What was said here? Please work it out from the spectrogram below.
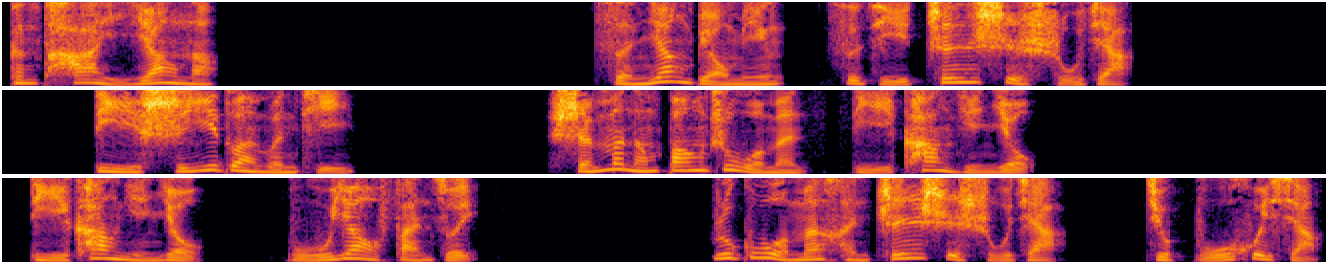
跟他一样呢？怎样表明自己珍视暑假？第十一段问题：什么能帮助我们抵抗引诱？抵抗引诱，不要犯罪。如果我们很珍视暑假，就不会想，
